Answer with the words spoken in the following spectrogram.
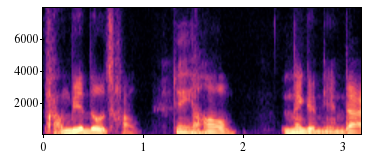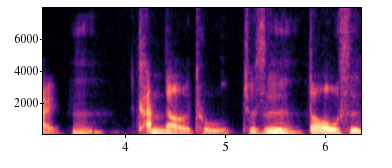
旁边都是草。对，然后那个年代，嗯，看到的图就是都是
